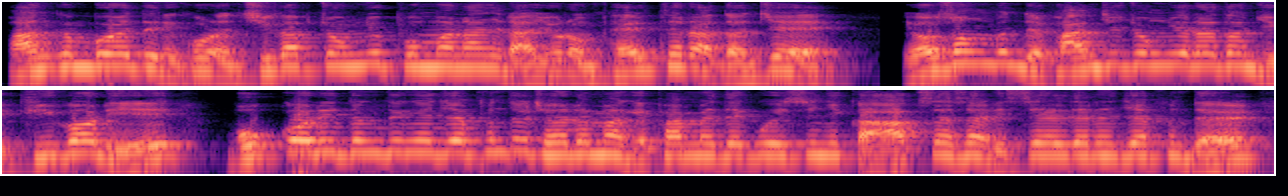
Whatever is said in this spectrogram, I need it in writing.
방금 보여드린 그런 지갑 종류뿐만 아니라 이런 벨트라든지 여성분들 반지 종류라든지 귀걸이, 목걸이 등등의 제품들 저렴하게 판매되고 있으니까 액세서리 세일되는 제품들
